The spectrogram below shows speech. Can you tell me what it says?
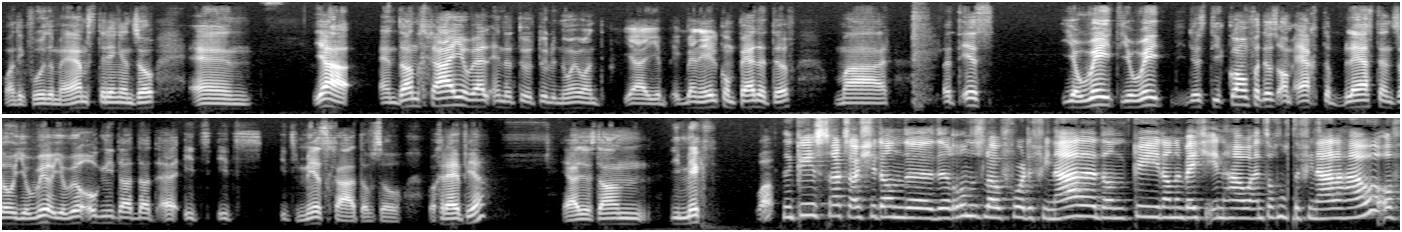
want ik voelde mijn hamstring en zo. En ja, en dan ga je wel in de toer- toernooi, want ja, je, ik ben heel competitive, maar het is, je weet, je weet, dus die confidence om echt te blasten en zo, je wil, je wil ook niet dat, dat er iets, iets, iets misgaat of zo. Begrijp je? Ja, dus dan die mix. Dan kun je straks, als je dan de, de rondes loopt voor de finale, dan kun je je dan een beetje inhouden en toch nog de finale houden? Of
